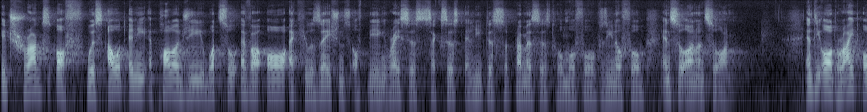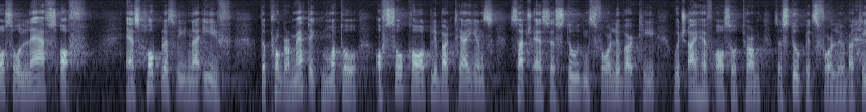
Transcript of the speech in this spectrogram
it shrugs off without any apology whatsoever all accusations of being racist, sexist, elitist, supremacist, homophobe, xenophobe, and so on and so on. And the alt-right also laughs off as hopelessly naive the programmatic motto of so-called libertarians such as the Students for Liberty, which I have also termed the Stupids for Liberty,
